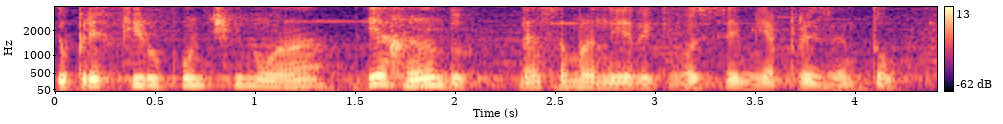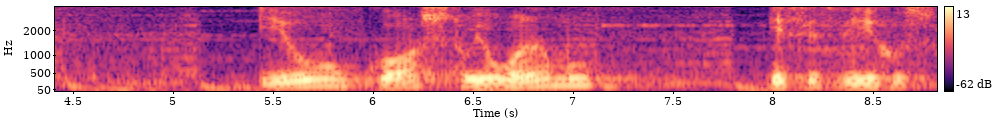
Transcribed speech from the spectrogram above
eu prefiro continuar errando dessa maneira que você me apresentou. Eu gosto, eu amo esses erros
